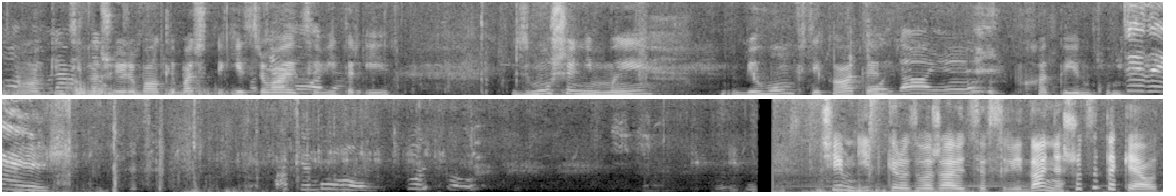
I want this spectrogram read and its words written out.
Ну, а в кінці нашої рибалки, бачите, який зривається вітер і змушені ми бігом втікати в хатинку. Так і було. Чим дітки розважаються в селі? Даня, що це таке от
